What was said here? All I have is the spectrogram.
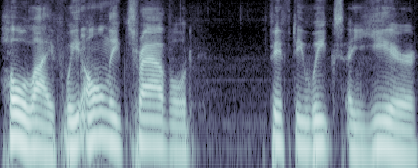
whole life. We only traveled 50 weeks a year,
